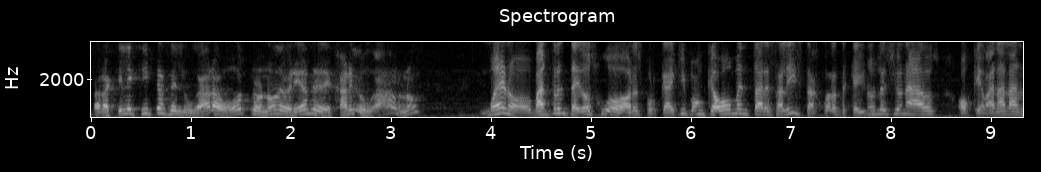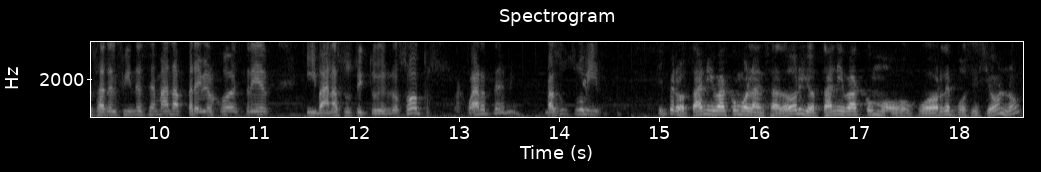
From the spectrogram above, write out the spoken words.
¿para qué le quitas el lugar a otro, no? Deberías de dejar el lugar, ¿no? Bueno, van 32 jugadores por cada equipo, aunque va a aumentar esa lista. Acuérdate que hay unos lesionados o que van a lanzar el fin de semana previo al juego de estrellas y van a sustituir los otros. Acuérdate vas a subir. Sí, pero Otani va como lanzador y Otani va como jugador de posición, ¿no?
